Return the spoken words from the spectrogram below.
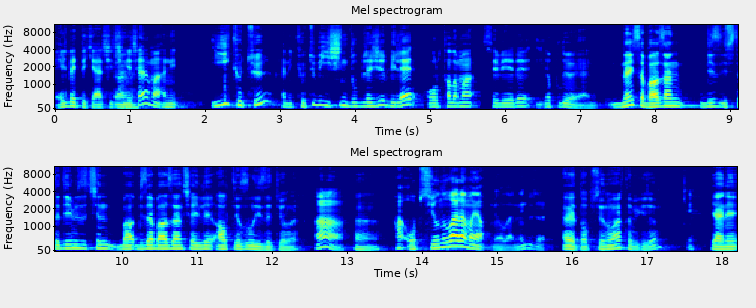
elbette ki her şey için Aynen. geçer ama hani iyi kötü hani kötü bir işin dublajı bile ortalama seviyede yapılıyor yani. Neyse bazen biz istediğimiz için ba- bize bazen şeyli altyazılı izletiyorlar. Aa, Ha. ha opsiyonu var ama yapmıyorlar ne güzel. Evet opsiyonu var tabii ki canım. Yani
